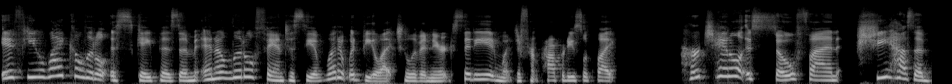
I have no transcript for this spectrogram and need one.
If you like a little escapism and a little fantasy of what it would be like to live in New York City and what different properties look like, her channel is so fun. She has a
